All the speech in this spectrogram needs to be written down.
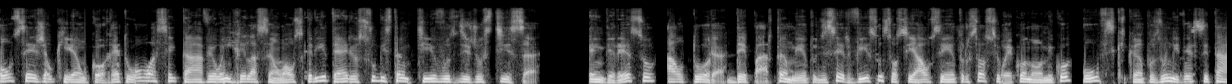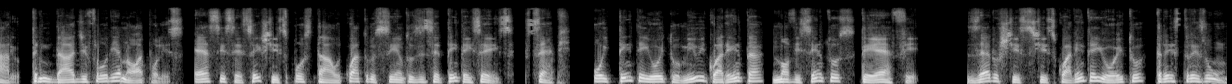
ou seja o que é um correto ou aceitável em relação aos critérios substantivos de justiça. Endereço, autora Departamento de Serviço Social Centro Socioeconômico, UFSC Campus Universitário, Trindade Florianópolis, SCCX Postal 476, CEP, 88.040, 900, TF. 0xx48 331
